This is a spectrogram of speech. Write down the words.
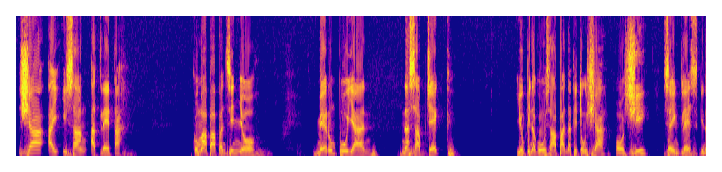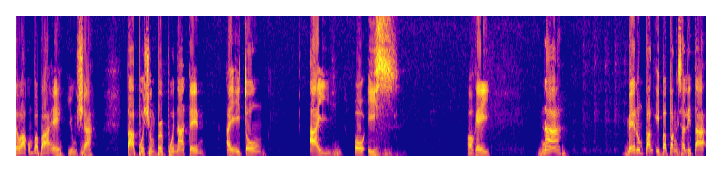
Siya ay isang atleta. Kung mapapansin nyo, meron po yan na subject, yung pinag-uusapan at itong siya o she sa English, ginawa kong babae, yung siya. Tapos yung verb po natin ay itong I o is. Okay? Na meron pang iba pang salita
